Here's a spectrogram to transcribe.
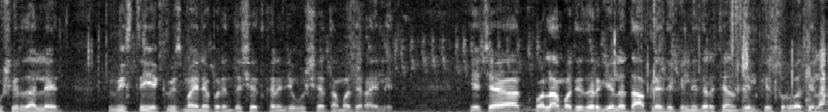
उशीर झाले आहेत. वीस ते एकवीस महिन्यापर्यंत शेतकऱ्यांचे ऊस शेतामध्ये राहिलेत. याच्या खोलामध्ये जर गेलं तर आपल्या देखील निदर्शनास देईल की सुरुवातीला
